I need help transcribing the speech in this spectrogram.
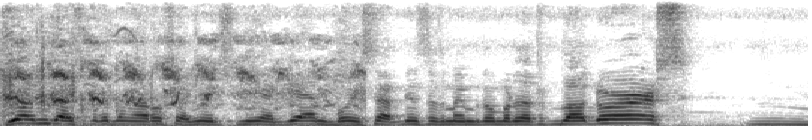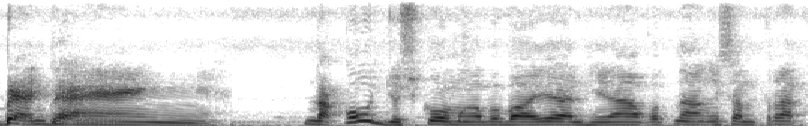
Yun guys, magandang araw sa inyo. It's me again, boys at sa mga Brothers Vloggers. Bang bang! Nako, Diyos ko mga babayan, hinakot na ang isang truck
